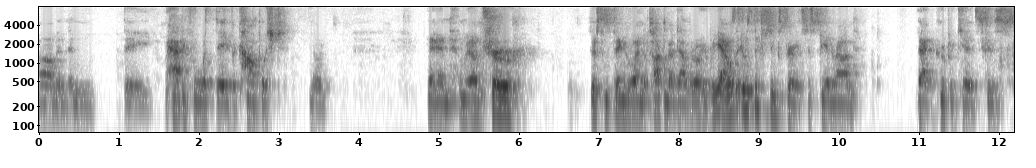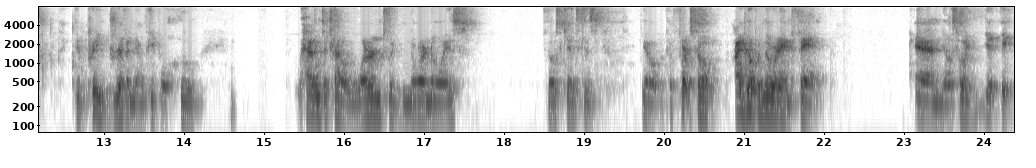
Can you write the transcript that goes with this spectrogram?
um, and, and they I'm happy for what they've accomplished. You know, and I mean, I'm sure there's some things we'll end up talking about down the road here. But yeah, it was, it was an interesting experience just being around that group of kids because they're pretty driven young people who having to try to learn to ignore noise. for Those kids, because you know, the first. So I grew up a Notre Dame fan, and you know, so it, it,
